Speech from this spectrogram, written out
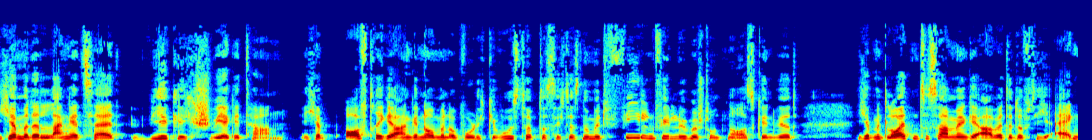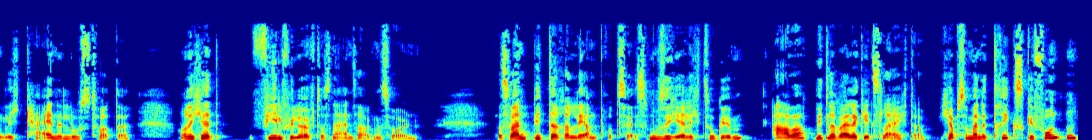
Ich habe mir da lange Zeit wirklich schwer getan. Ich habe Aufträge angenommen, obwohl ich gewusst habe, dass sich das nur mit vielen, vielen Überstunden ausgehen wird. Ich habe mit Leuten zusammengearbeitet, auf die ich eigentlich keine Lust hatte. Und ich hätte viel, viel öfters Nein sagen sollen. Das war ein bitterer Lernprozess, muss ich ehrlich zugeben. Aber mittlerweile geht's leichter. Ich habe so meine Tricks gefunden,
